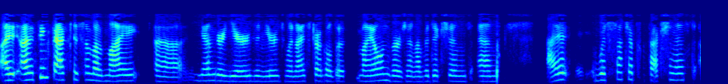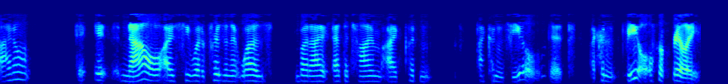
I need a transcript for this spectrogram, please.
I, I think back to some of my uh, younger years and years when I struggled with my own version of addictions, and I was such a perfectionist. I don't. It, it now I see what a prison it was, but I at the time I couldn't. I couldn't feel it. I couldn't feel really,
